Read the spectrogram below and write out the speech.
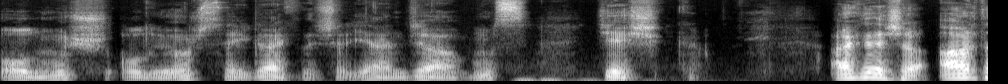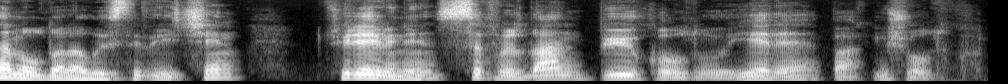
olmuş oluyor sevgili arkadaşlar. Yani cevabımız C şıkkı. Arkadaşlar artan olduğu aralığı istediği için türevinin sıfırdan büyük olduğu yere bakmış olduk.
